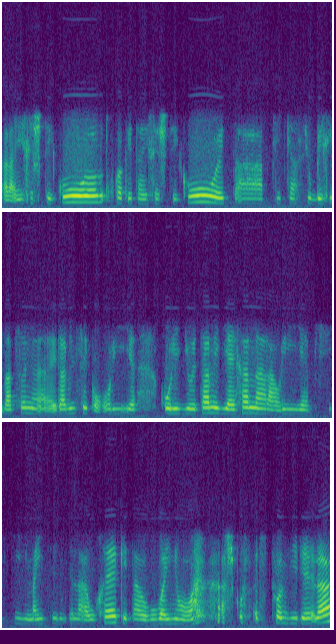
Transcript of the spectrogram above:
ala egesteko, trukaketa egesteko, eta aplikazio berri batzuen uh, erabiltzeko hori uh, kolegioetan egia ezan, hori uh, biziki maite dutela urrek, eta gu baino asko zarituak direla,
